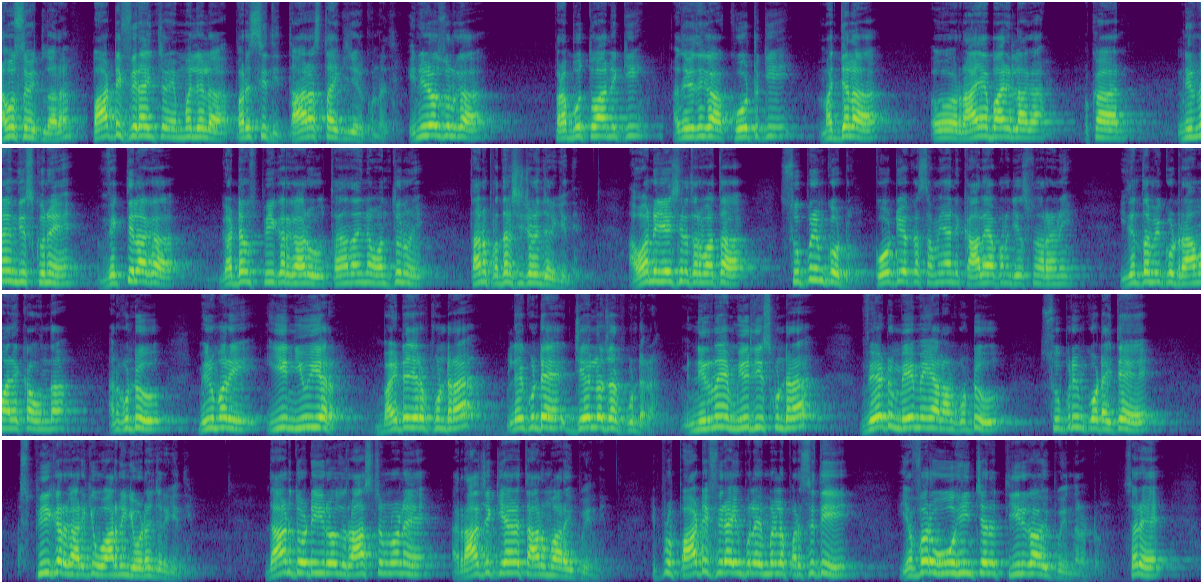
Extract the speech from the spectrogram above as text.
నమస్తే మిత్రులారా. పార్టీ ఫిరాయించిన ఎమ్మెల్యేల పరిస్థితి తారాస్థాయికి చేరుకున్నది. ఎన్ని రోజులుగా ప్రభుత్వానికి అదేవిధంగా కోర్టుకి మధ్యలో ఓ రాయబారిలాగా ఒక నిర్ణయం తీసుకునే వ్యక్తిలాగా గడ్డం స్పీకర్ గారు తనదైన వంతుని తాను ప్రదర్శించడం జరిగింది. అవన్నీ చేసిన తర్వాత సుప్రీంకోర్టు కోర్టు యొక్క సమయాన్ని కాలయాపన చేస్తున్నారని ఇదంతా మీకు డ్రామా లెక్క ఉందా అనుకుంటూ మీరు మరి ఈ న్యూ ఇయర్ బయట జరుపుకుంటారా? లేకుంటే జైల్లో జరుపుకుంటారా? నిర్ణయం మీరు తీసుకుంటారా? వేటు మేమేయాలనుకుంటూ సుప్రీంకోర్టు అయితే స్పీకర్ గారికి వార్నింగ్ ఇవ్వడం జరిగింది. దానితో ఈరోజు రాష్ట్రంలోనే రాజకీయాలు తారుమారైపోయింది. ఇప్పుడు పార్టీ ఫిరాయింపుల ఎమ్మెల్యేల పరిస్థితి ఎవరు ఊహించని తీరుగా అయిపోయింది అన్నట్టు. సరే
